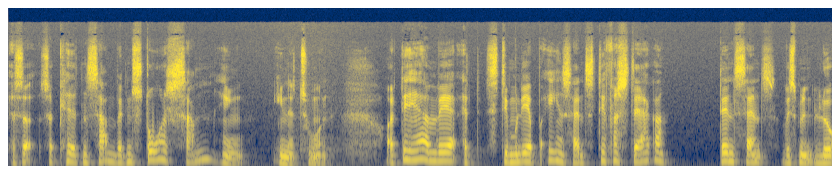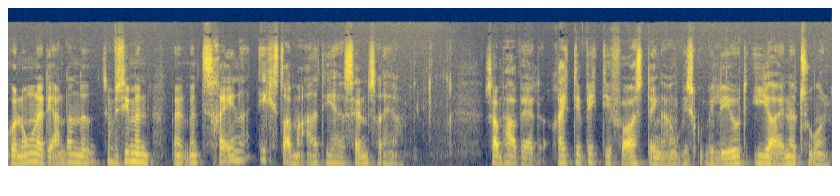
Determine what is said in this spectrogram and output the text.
altså, så kæde den sammen med den store sammenhæng i naturen. Og det her med at stimulere på en sans, det forstærker den sans, hvis man lukker nogle af de andre ned. Så vil sige, at man, man, man træner ekstra meget de her sanser her, som har været rigtig vigtige for os, dengang vi skulle vi levede i og i naturen.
